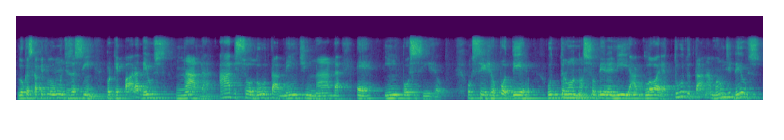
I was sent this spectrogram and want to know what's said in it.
Lucas capítulo 1 diz assim: Porque para Deus nada, absolutamente nada é impossível. Ou seja, o poder, o trono, a soberania, a glória, tudo está na mão de Deus.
